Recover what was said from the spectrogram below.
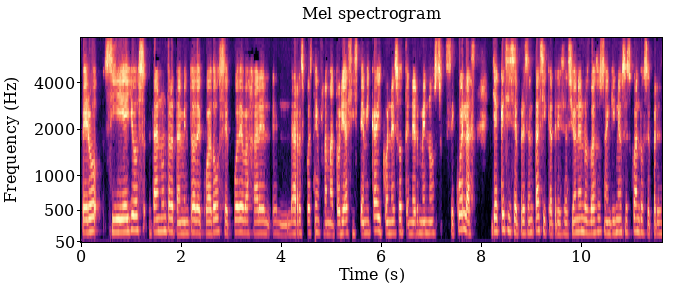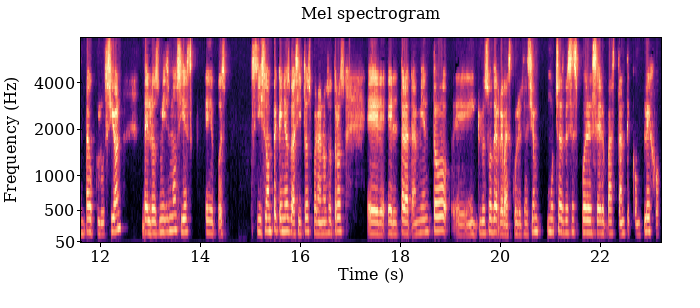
pero si ellos dan un tratamiento adecuado, se puede bajar la respuesta inflamatoria sistémica y con eso tener menos secuelas, ya que si se presenta cicatrización en los vasos sanguíneos es cuando se presenta oclusión de los mismos y es eh, pues si son pequeños vasitos, para nosotros el tratamiento eh, incluso de revascularización muchas veces puede ser bastante complejo,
